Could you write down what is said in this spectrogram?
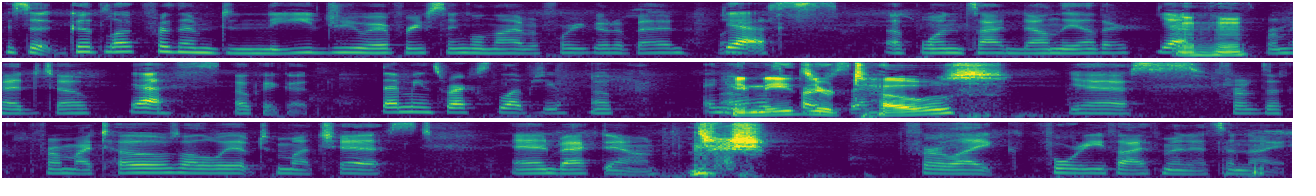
Is it good luck for them to need you every single night before you go to bed? Like, Yes, Up one side and down the other? yes, Mm-hmm. From head to toe? yes. Okay, good. That means Rex loves you. Okay. And He you're his needs your toes? Yes. From the from my toes all the way up to my chest and back down for like 45 minutes a night.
